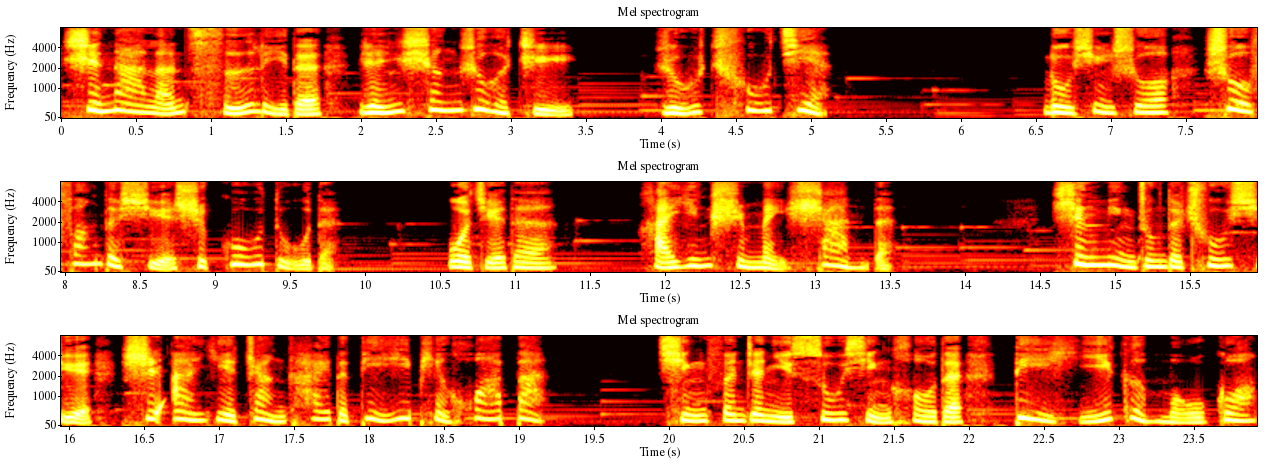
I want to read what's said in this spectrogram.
是纳兰词里的人生若只，如初见。鲁迅说：“朔方的雪是孤独的，我觉得，还应是美善的。”生命中的初雪是暗夜绽开的第一片花瓣，轻分着你苏醒后的第一个眸光，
